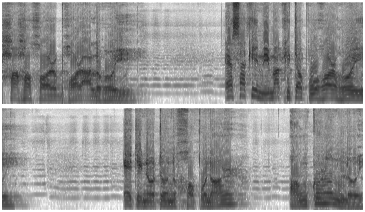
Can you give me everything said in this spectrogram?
সাহসৰ ভঁৰাল হৈ এচাকি নিমাখিত পোহৰ হৈ এটি নতুন সপোনৰ অংকুৰণ লৈ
